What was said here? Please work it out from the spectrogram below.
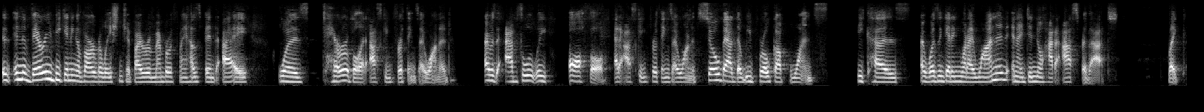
In the very beginning of our relationship, I remember with my husband, I was terrible at asking for things I wanted. I was absolutely awful at asking for things I wanted, so bad that we broke up once because I wasn't getting what I wanted and I didn't know how to ask for that. Like,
